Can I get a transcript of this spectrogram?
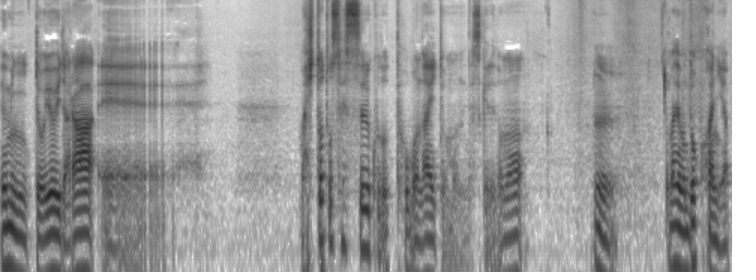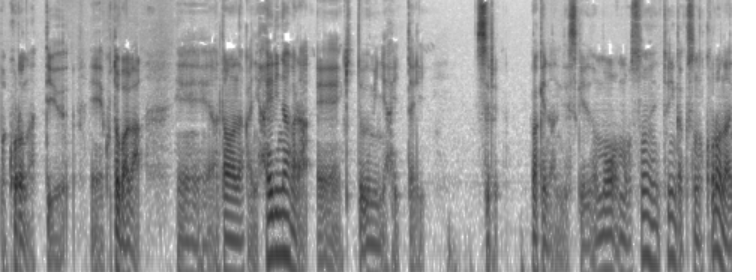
海に行って泳いだら、えーまあ、人と接することってほぼないと思うんですけれどもうん。まあでもどこかにやっぱコロナっていう、え言葉が、え頭の中に入りながら、えきっと海に入ったりする。わけなんですけれどももうそのとにかくそのコロナ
